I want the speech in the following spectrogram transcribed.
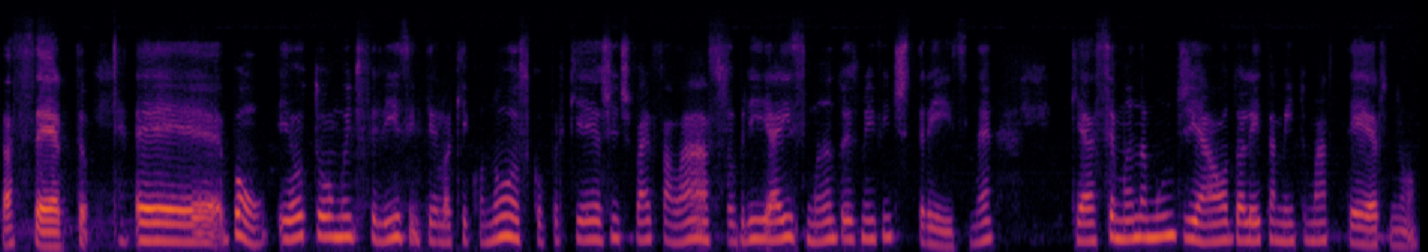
tá certo. É, bom, eu estou muito feliz em tê-lo aqui conosco, porque a gente vai falar sobre a ISMAN 2023, né? Que é a Semana Mundial do Aleitamento Materno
